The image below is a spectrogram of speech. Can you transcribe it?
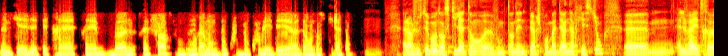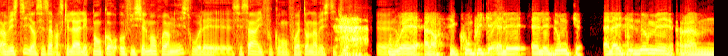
même si elles étaient très très bonnes, très fortes, vont vraiment beaucoup beaucoup l'aider euh, dans, dans ce qu'il attend. Mhm. Alors justement, dans ce qu'il attend, euh, vous me tendez une perche pour ma dernière question. Euh, elle va être investie, hein, c'est ça, parce que là, elle n'est pas encore officiellement première ministre ou elle est, c'est ça, il faut qu'on faut attendre l'investiture. Euh, ouais, alors c'est compliqué. Elle est, elle est donc elle a été nommée euh,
